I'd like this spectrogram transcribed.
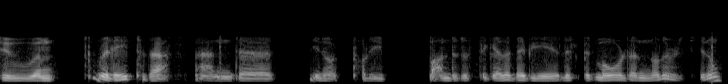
to um, relate to that, and uh, you know, probably bonded us together maybe a little bit more than others, you know.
